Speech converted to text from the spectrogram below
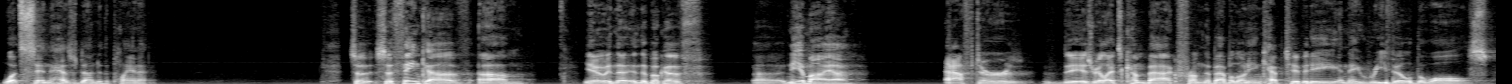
what sin has done to the planet. So, so think of, um, you know, in the, in the book of uh, Nehemiah, after the Israelites come back from the Babylonian captivity and they rebuild the walls.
